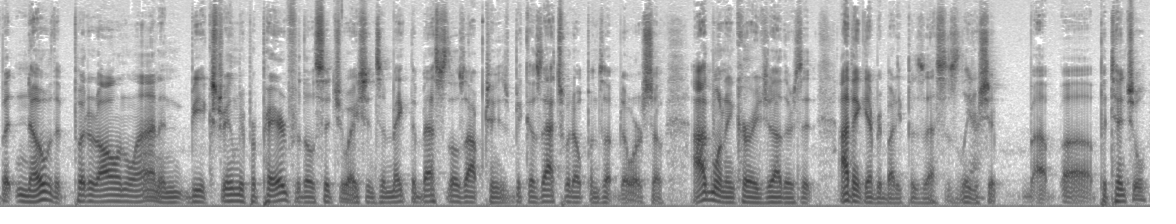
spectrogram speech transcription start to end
but know that put it all the line and be extremely prepared for those situations and make the best of those opportunities because that's what opens up doors. So I'd want to encourage others that I think everybody possesses leadership yeah. uh, uh, potential.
